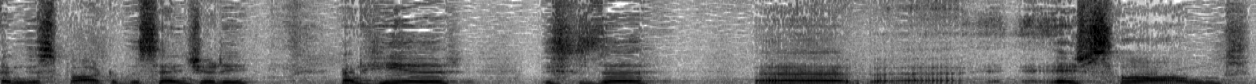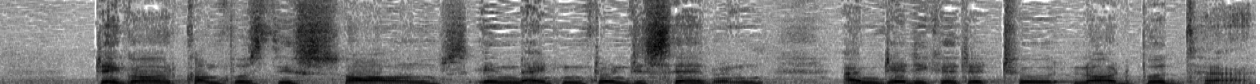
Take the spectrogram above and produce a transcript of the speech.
in this part of the century. And here, this is the uh, a songs. Tagore composed these songs in 1927 and dedicated to Lord Buddha,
